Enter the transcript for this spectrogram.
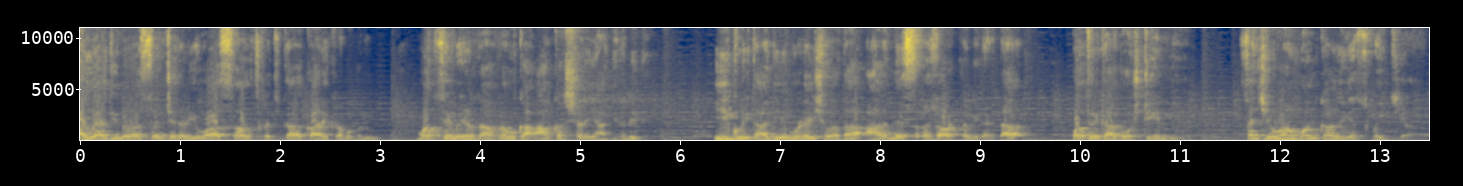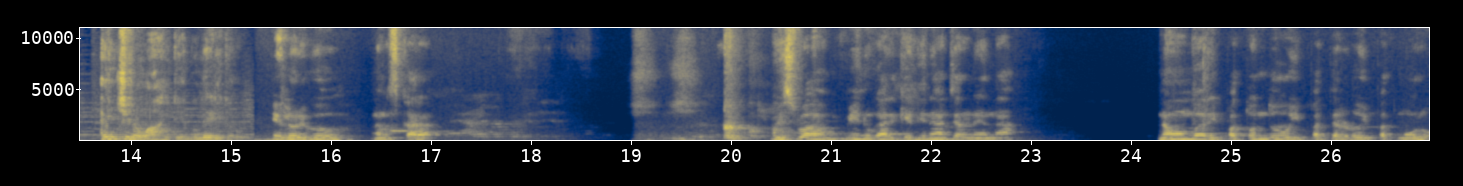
ಆಯಾ ದಿನ ಸಂಜೆ ನಡೆಯುವ ಸಾಂಸ್ಕೃತಿಕ ಕಾರ್ಯಕ್ರಮಗಳು ಮತ್ಸ್ಯ ಮೇಳದ ಪ್ರಮುಖ ಆಕರ್ಷಣೆಯಾಗಿರಲಿದೆ. ಈ ಕುರಿತಾಗಿ ಮುರುಡೇಶ್ವರದ ಆರ್ ಎನ್ ಎಸ್ ರೆಸಾರ್ಟ್ನಲ್ಲಿ ನಡೆದ ಪತ್ರಿಕಾಗೋಷ್ಠಿಯಲ್ಲಿ ಸಚಿವ ಮಂಕಾಳು ಎಸ್ ವೈದ್ಯ ಹೆಚ್ಚಿನ ಮಾಹಿತಿಯನ್ನು ನೀಡಿದರು. ಎಲ್ಲರಿಗೂ ನಮಸ್ಕಾರ. ವಿಶ್ವ ಮೀನುಗಾರಿಕೆ ದಿನಾಚರಣೆಯನ್ನು ನವೆಂಬರ್ ಇಪ್ಪತ್ತೊಂದು, ಇಪ್ಪತ್ತೆರಡು ಇಪ್ಪತ್ತ್ಮೂರು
